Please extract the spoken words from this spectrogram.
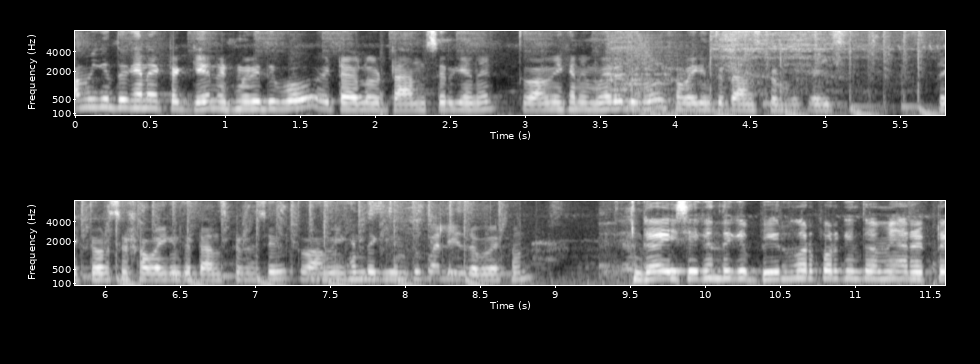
আমি কিন্তু এখানে একটা গ্যানেট মেরে দিব, এটা হলো ডান্সের গ্যানেট তো আমি এখানে মেরে দেবো, সবাই কিন্তু ডান্স করবে গাইস দেখতে পাচ্ছ, সবাই কিন্তু ডান্স করতেছে। তো আমি এখান থেকে কিন্তু পালিয়ে যাব এখন। গাইস এখান থেকে বের হওয়ার পর কিন্তু আমি আর একটা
